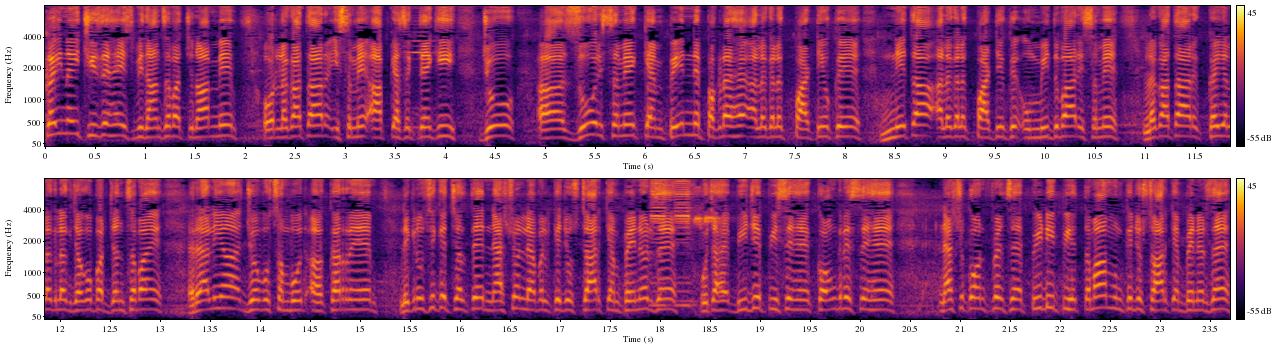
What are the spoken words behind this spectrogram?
कई नई चीज़ें हैं इस विधानसभा चुनाव में, और लगातार इस समय आप कह सकते हैं कि जो ज़ोर इस समय कैंपेन ने पकड़ा है अलग अलग पार्टियों के नेता अलग अलग पार्टियों के उम्मीदवार इस समय लगातार कई अलग अलग जगहों पर जनसभाएँ, रैलियाँ जो वो संबोध कर रहे हैं। लेकिन उसी के चलते नेशनल लेवल के जो स्टार कैंपेनर्स हैं, वो चाहे बीजेपी से हैं, कांग्रेस से हैं नेशनल कॉन्फ्रेंस है पीडीपी है, तमाम उनके जो स्टार कैंपेनर्स हैं,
